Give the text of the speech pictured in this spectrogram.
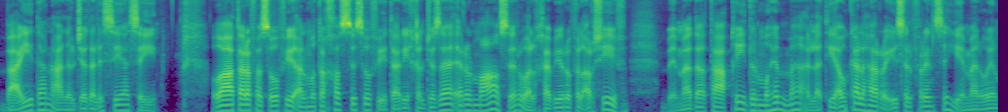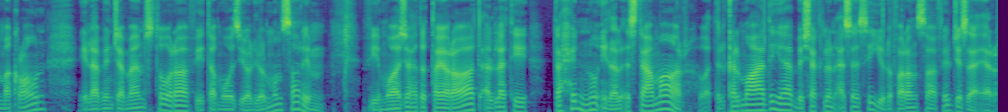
بعيدا عن الجدل السياسي. واعترف صوفي المتخصص في تاريخ الجزائر المعاصر والخبير في الأرشيف بمدى تعقيد المهمة التي أوكلها الرئيس الفرنسي إيمانويل ماكرون إلى بنجامان ستورا في تموز يوليو المنصرم في مواجهة التيارات التي تحن إلى الاستعمار وتلك المعادية بشكل أساسي لفرنسا في الجزائر.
